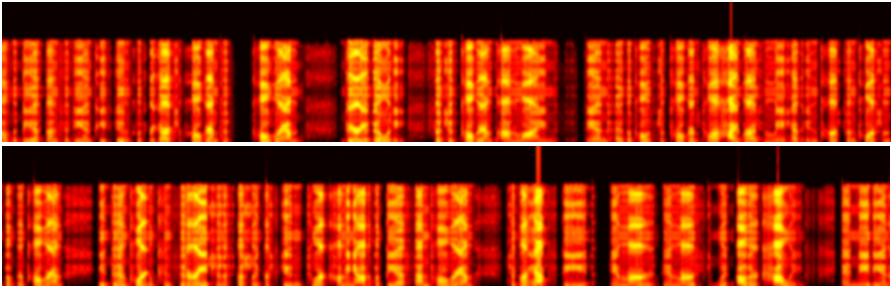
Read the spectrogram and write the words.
of the BSN to DNP students with regard to program, to program variability, such as programs online and as opposed to programs who are hybrid who may have in-person portions of their program. It's an important consideration, especially for students who are coming out of a BSN program, to perhaps be immer immersed with other colleagues and maybe an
